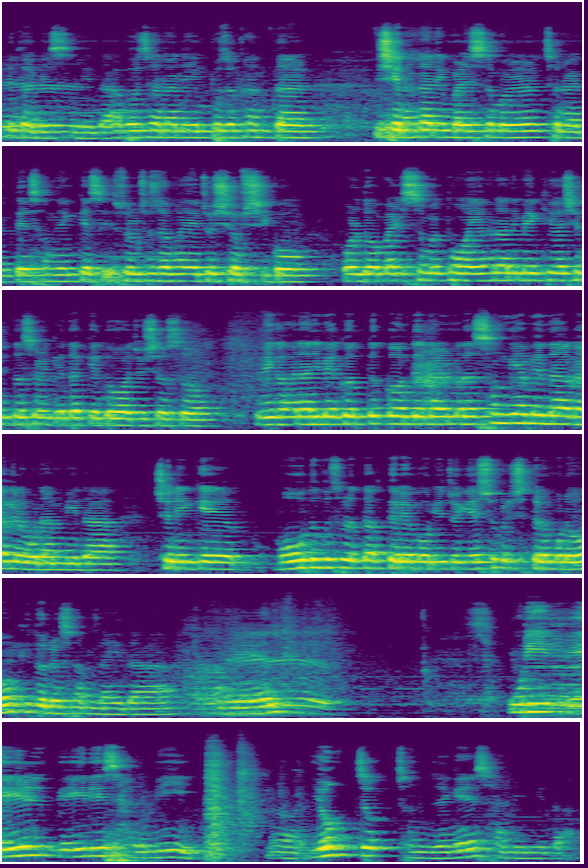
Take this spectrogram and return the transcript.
기도하겠습니다. 아버지 하나님 부족한 딸 이 시간 하나님 말씀을 전할 때 성령께서 입술 조정하여 주시옵시고 오늘도 말씀을 통하여 하나님의 귀하신 뜻을 깨닫게 도와주셔서 우리가 하나님의 그 뜻 가운데 날마다 승리하며 나아가길 원합니다. 주님께 모든 것을 의탁드려 우리 주 예수 그리스도 이름으로 기도를 삼나이다. 아멘. 우리 매일 매일의 삶이 어, 영적 전쟁의 삶입니다.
